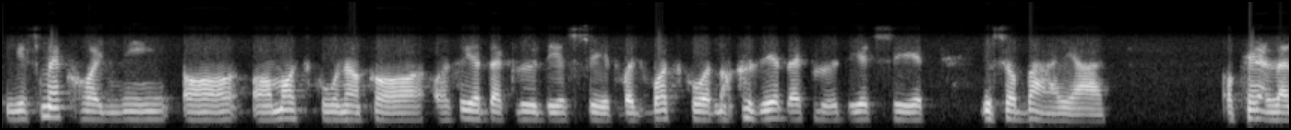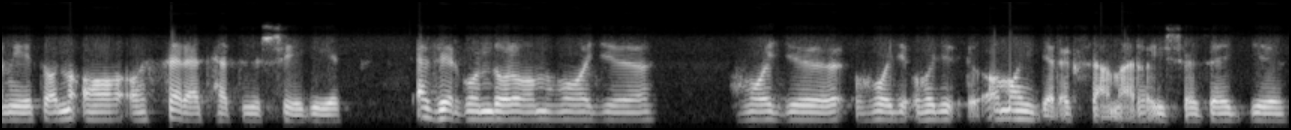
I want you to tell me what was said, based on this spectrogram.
és meghagyni a, a mackónak a, az érdeklődését, vagy vackornak az érdeklődését, és a báját, a kellemét, a, a, a szerethetőségét. Ezért gondolom, hogy, hogy, hogy, hogy a mai gyerek számára is ez egy,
